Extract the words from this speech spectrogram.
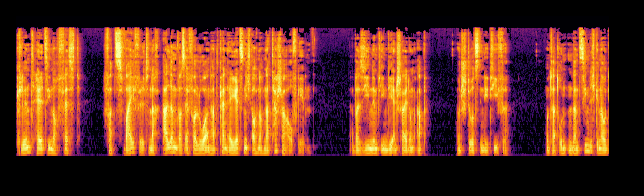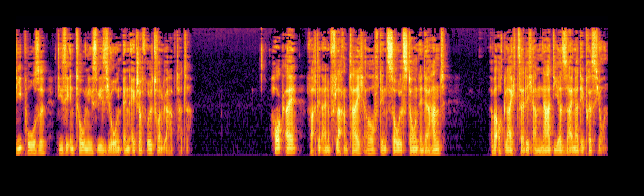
Clint hält sie noch fest. Verzweifelt nach allem, was er verloren hat, kann er jetzt nicht auch noch Natascha aufgeben. Aber sie nimmt ihm die Entscheidung ab und stürzt in die Tiefe und hat unten dann ziemlich genau die Pose, die sie in Tonys Vision in Age of Ultron gehabt hatte. Hawkeye wacht in einem flachen Teich auf, den Soulstone in der Hand, aber auch gleichzeitig am Nadir seiner Depression.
